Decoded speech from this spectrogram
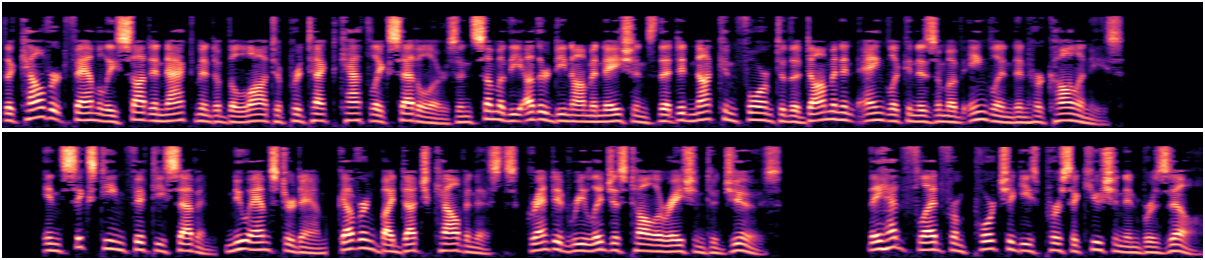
The Calvert family sought enactment of the law to protect Catholic settlers and some of the other denominations that did not conform to the dominant Anglicanism of England and her colonies. In 1657, New Amsterdam, governed by Dutch Calvinists, granted religious toleration to Jews. They had fled from Portuguese persecution in Brazil.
